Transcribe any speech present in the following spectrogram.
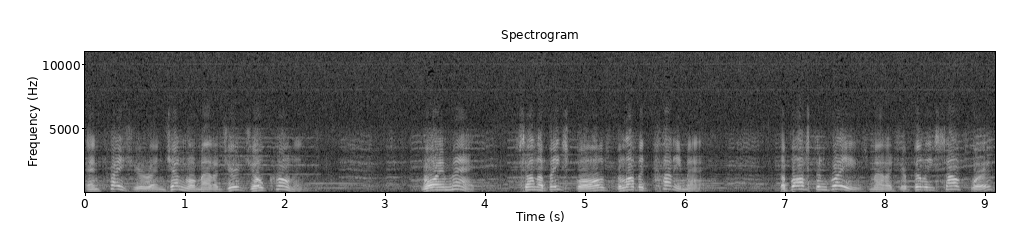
and treasurer and general manager Joe Cronin. Roy Mack, son of baseball's beloved Connie Mack. The Boston Braves manager Billy Southworth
